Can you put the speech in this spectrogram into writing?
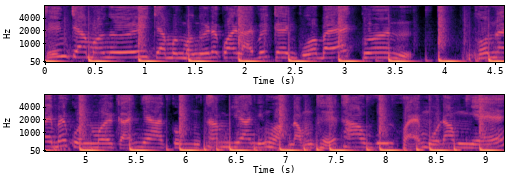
Xin chào mọi người, chào mừng mọi người đã quay lại với kênh của bé Quỳnh Hôm nay bé Quỳnh mời cả nhà cùng tham gia những hoạt động thể thao vui khỏe mùa đông nhé.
